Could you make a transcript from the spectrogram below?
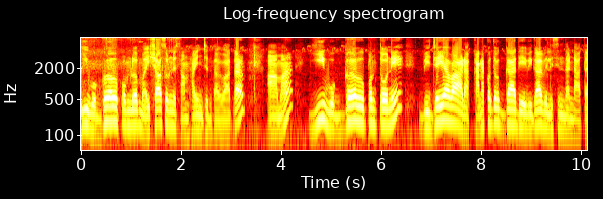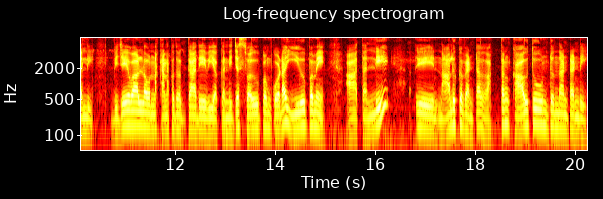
ఈ ఉగ్ర రూపంలో మహిషాసురుని సంహరించిన తర్వాత ఆమె ఈ ఉగ్ర రూపంతోనే విజయవాడ కనకదుర్గాదేవిగా వెలిసిందండి ఆ తల్లి. విజయవాడలో ఉన్న కనకదుర్గాదేవి యొక్క నిజ స్వరూపం కూడా ఈ రూపమే. ఆ తల్లి ఈ నాలుక వెంట రక్తం కారుతూ ఉంటుందంటండి.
